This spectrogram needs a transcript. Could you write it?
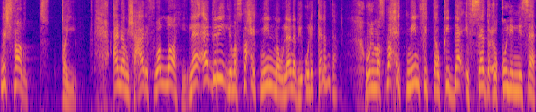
مش فرض. طيب أنا مش عارف والله لا أدري لمصلحة مين مولانا بيقول الكلام ده. والمصلحة مين في التوقيت ده؟ إفساد عقول النساء.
